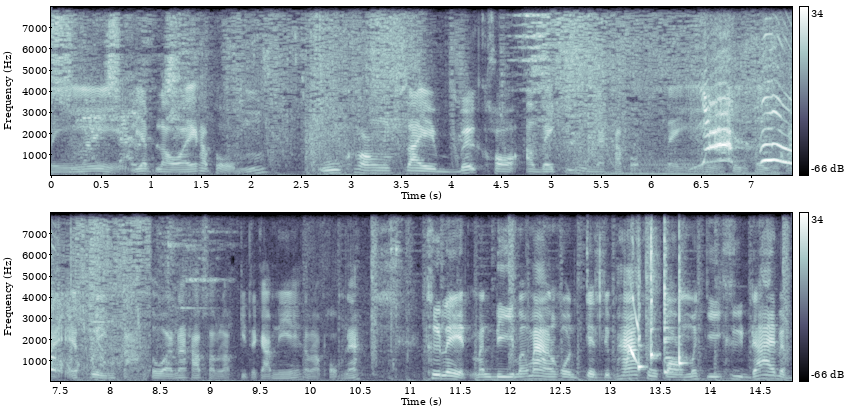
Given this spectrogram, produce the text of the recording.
นี่เรียบร้อยครับผมอูคองไซเบอร์คอร์อเวกิ้งนะครับผมในตึงไปเอฟริงสามตัวนะครับสำหรับกิจกรรมนี้สำหรับผมนะ คือเลทมันดีมากๆทุกคน 75 คูปองเมื่อกี้คือได้แบบ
